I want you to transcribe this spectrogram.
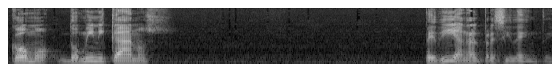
como dominicanos pedían al presidente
